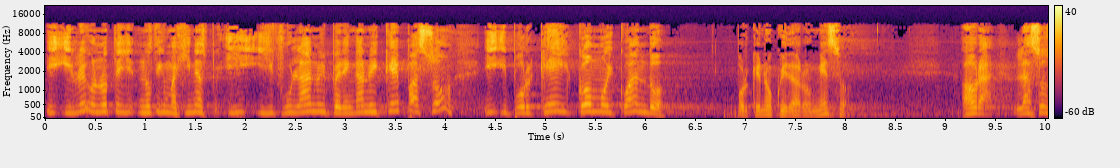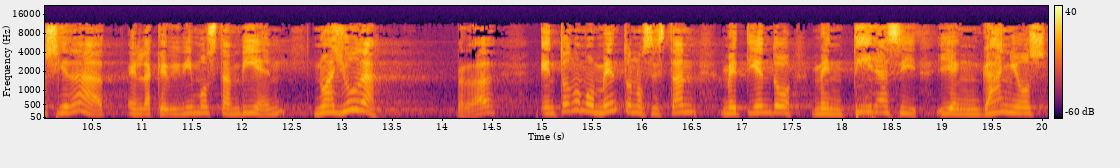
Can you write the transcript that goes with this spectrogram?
Y, luego no te, no te imaginas, y, fulano y perengano, ¿y qué pasó? ¿Y, por qué? ¿Y cómo? ¿Y cuándo? Porque no cuidaron eso. Ahora, la sociedad en la que vivimos también no ayuda, ¿verdad? En todo momento nos están metiendo mentiras y, engaños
